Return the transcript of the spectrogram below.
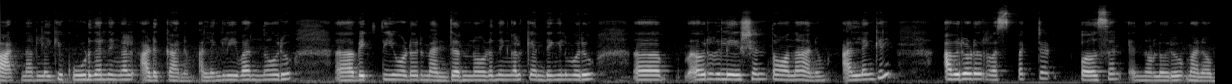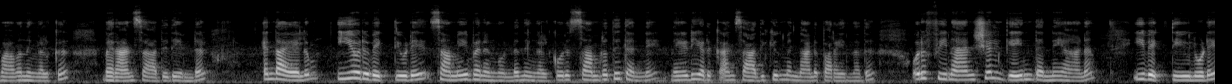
പാർട്ട്ണറിലേക്ക് കൂടുതൽ നിങ്ങൾ അടുക്കാനും അല്ലെങ്കിൽ ഈ വന്ന ഒരു വ്യക്തിയോട് ഒരു മെന്ററിനോട് നിങ്ങൾക്ക് എന്തെങ്കിലും ഒരു ഒരു റിലേഷൻ തോന്നാനും അല്ലെങ്കിൽ അവരോട് റെസ്പെക്റ്റഡ് പേഴ്സൺ എന്നുള്ളൊരു മനോഭാവം നിങ്ങൾക്ക് വരാൻ സാധ്യതയുണ്ട്. എന്തായാലും ഈ ഒരു വ്യക്തിയുടെ സമീപനം കൊണ്ട് നിങ്ങൾക്ക് ഒരു സമൃദ്ധി തന്നെ നേടിയെടുക്കാൻ സാധിക്കുമെന്നാണ് പറയുന്നത്. ഒരു ഫിനാൻഷ്യൽ ഗെയിൻ തന്നെയാണ് ഈ വ്യക്തിയിലൂടെ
